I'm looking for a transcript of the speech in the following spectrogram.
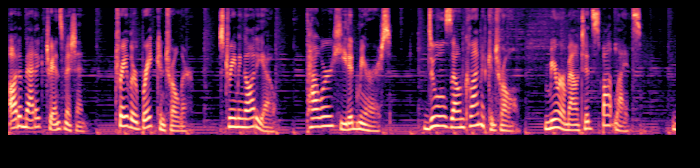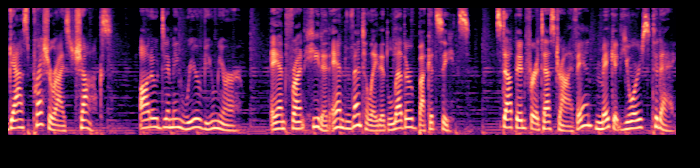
automatic transmission, trailer brake controller, streaming audio, power heated mirrors, dual zone climate control, mirror mounted spotlights, gas pressurized shocks, auto dimming rear view mirror, and front heated and ventilated leather bucket seats. Stop in for a test drive and make it yours today.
